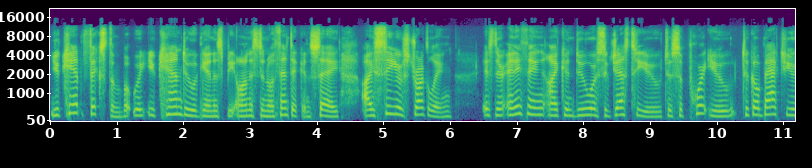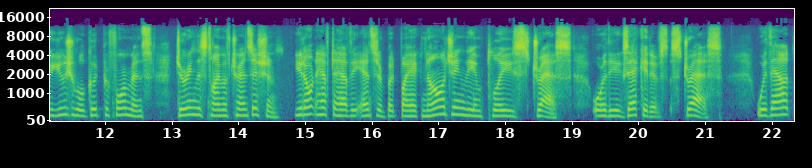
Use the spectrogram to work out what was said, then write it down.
you can't fix them, but what you can do again is be honest and authentic and say, I see you're struggling. Is there anything I can do or suggest to you to support you to go back to your usual good performance during this time of transition? You don't have to have the answer, but by acknowledging the employee's stress or the executive's stress, without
